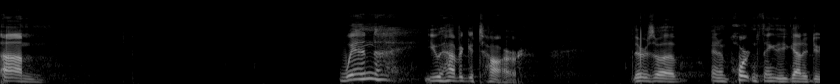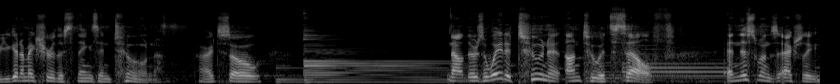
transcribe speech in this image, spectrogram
Um, when you have a guitar, there's a, an important thing that you got to do. You got to make sure this thing's in tune. All right, so now there's a way to tune it unto itself, and this one's actually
